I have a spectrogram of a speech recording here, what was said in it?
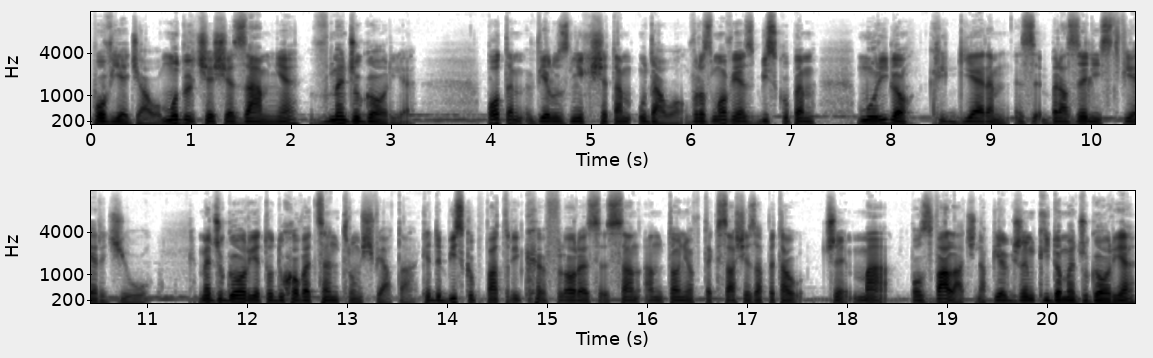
powiedział: Módlcie się za mnie w Medjugorje. Potem wielu z nich się tam udało. W rozmowie z biskupem Murilo Krigierem z Brazylii stwierdził: Medjugorje to duchowe centrum świata. Kiedy biskup Patrick Flores z San Antonio w Teksasie zapytał, czy ma pozwalać na pielgrzymki do Medjugorje,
